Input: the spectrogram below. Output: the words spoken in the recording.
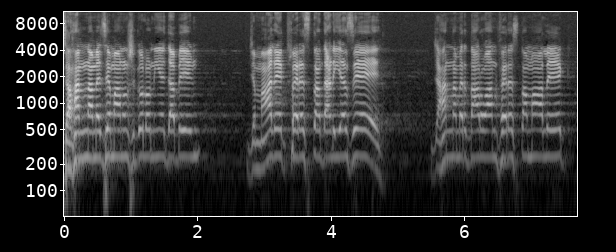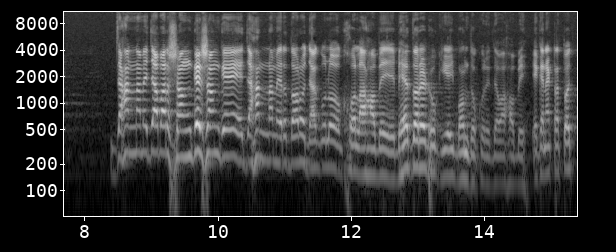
জাহান নামে যে মানুষগুলো নিয়ে যাবে, যে মালেক ফেরেস্তা দাঁড়িয়ে আছে জাহান নামের দারোয়ান ফেরেস্তা মালেক জাহান নামে যাবার সঙ্গে সঙ্গে জাহান নামের দরজাগুলো খোলা হবে, ভেতরে ঢুকিয়েই বন্ধ করে দেওয়া হবে। এখানে একটা তথ্য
